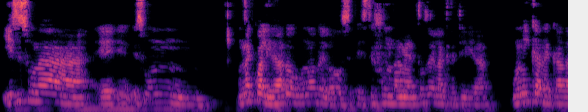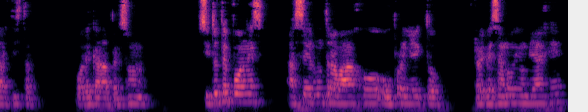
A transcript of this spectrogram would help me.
Y eso es una, eh, es un, una cualidad o uno de los este, fundamentos de la creatividad única de cada artista o de cada persona. Si tú te pones a hacer un trabajo o un proyecto regresando de un viaje,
